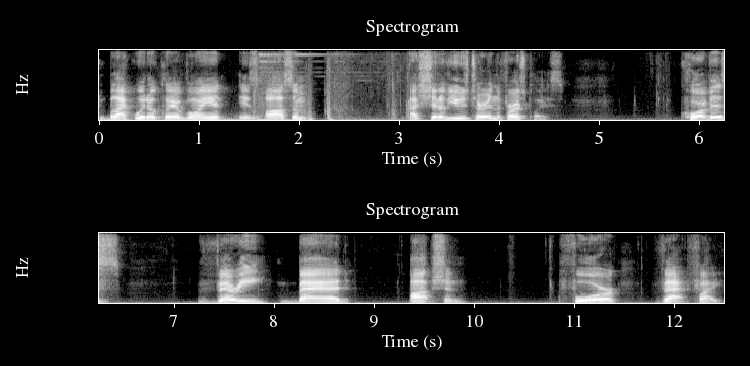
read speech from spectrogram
Black Widow Clairvoyant is awesome. I should have used her in the first place. Corvus, very bad option for that fight.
